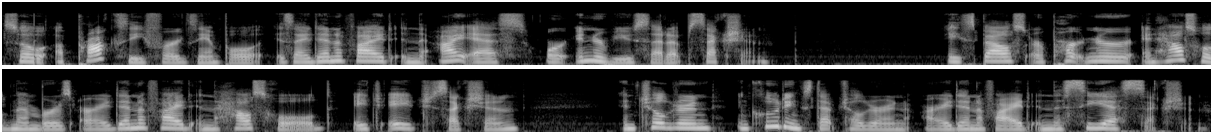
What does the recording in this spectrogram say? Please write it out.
So a proxy, for example, is identified in the IS or interview setup section. A spouse or partner and household members are identified in the household HH section, and children, including stepchildren, are identified in the CS section.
